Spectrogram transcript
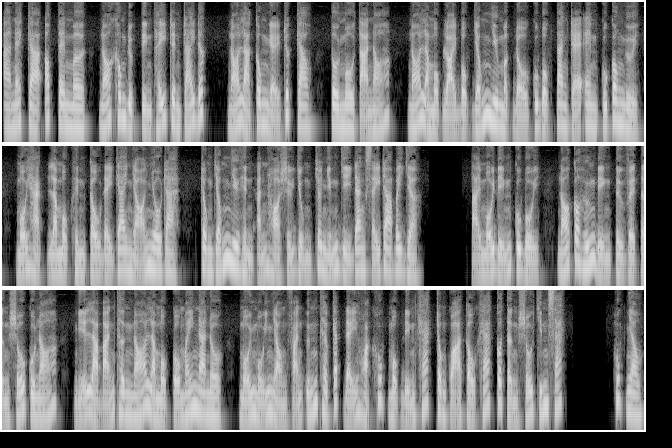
Aneka Optimer, nó không được tìm thấy trên trái đất, nó là công nghệ rất cao, tôi mô tả nó, nó là một loại bột giống như mật độ của bột tan trẻ em của con người, mỗi hạt là một hình cầu đầy gai nhỏ nhô ra, trông giống như hình ảnh họ sử dụng cho những gì đang xảy ra bây giờ. Tại mỗi điểm của bụi, nó có hướng điện từ về tần số của nó, nghĩa là bản thân nó là một cỗ máy nano, mỗi mũi nhọn phản ứng theo cách đẩy hoặc hút một điểm khác trong quả cầu khác có tần số chính xác. Hút nhau,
